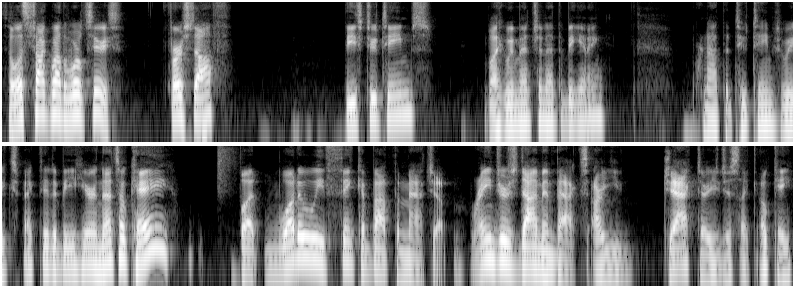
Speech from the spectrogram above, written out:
So let's talk about the World Series. First off, these two teams, like we mentioned at the beginning, were not the two teams we expected to be here, and that's okay. But what do we think about the matchup? Rangers Diamondbacks. Are you jacked? Are you just like, okay?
